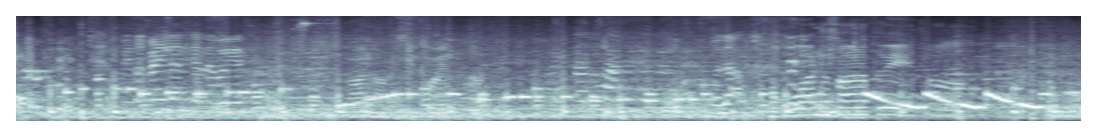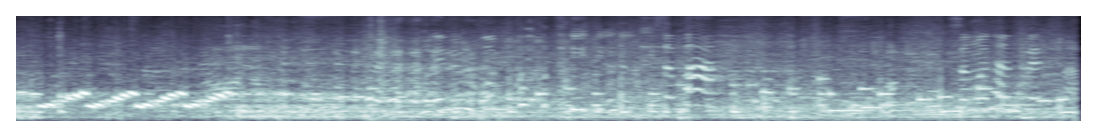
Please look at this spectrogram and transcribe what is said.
Kailan ka na, Will? Wala, Kuha na sana to eh. Ito. Isa pa. Isang 100 pa.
